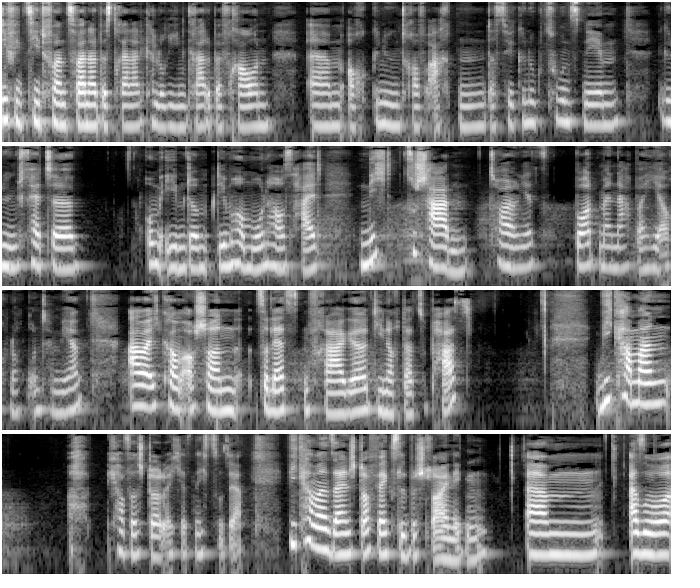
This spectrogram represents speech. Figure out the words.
Defizit von 200 bis 300 Kalorien, gerade bei Frauen, ähm, auch genügend darauf achten, dass wir genug zu uns nehmen, genügend Fette, um eben dem Hormonhaushalt nicht zu schaden. Toll, und jetzt bohrt mein Nachbar hier auch noch unter mir. Aber ich komme auch schon zur letzten Frage, die noch dazu passt. Wie kann man, oh, ich hoffe, es stört euch jetzt nicht zu sehr, wie kann man seinen Stoffwechsel beschleunigen? Ähm, also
